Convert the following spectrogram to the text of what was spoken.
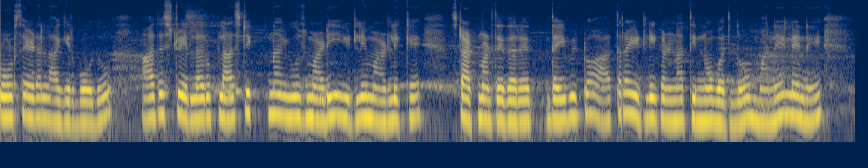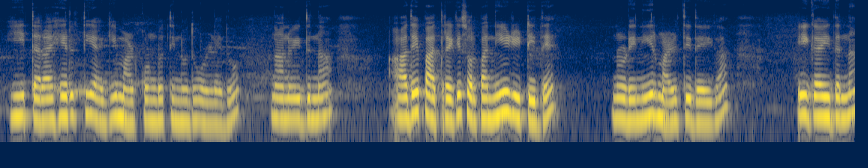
ರೋಡ್ ಸೈಡಲ್ಲಿ ಆಗಿರ್ಬೋದು, ಆದಷ್ಟು ಎಲ್ಲರೂ ಪ್ಲಾಸ್ಟಿಕ್ನ ಯೂಸ್ ಮಾಡಿ ಇಡ್ಲಿ ಮಾಡಲಿಕ್ಕೆ ಸ್ಟಾರ್ಟ್ ಮಾಡ್ತಾಯಿದ್ದಾರೆ ದಯವಿಟ್ಟು ಆ ಥರ ಇಡ್ಲಿಗಳನ್ನ ತಿನ್ನೋ ಬದಲು ಮನೆಯಲ್ಲೇ ಈ ಥರ ಹೆಲ್ತಿಯಾಗಿ ಮಾಡಿಕೊಂಡು ತಿನ್ನೋದು ಒಳ್ಳೆಯದು ನಾನು ಇದನ್ನು ಅದೇ ಪಾತ್ರೆಗೆ ಸ್ವಲ್ಪ ನೀರಿಟ್ಟಿದ್ದೆ. ನೋಡಿ, ನೀರು ಮಳ್ತಿದೆ ಈಗ. ಈಗ ಇದನ್ನು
